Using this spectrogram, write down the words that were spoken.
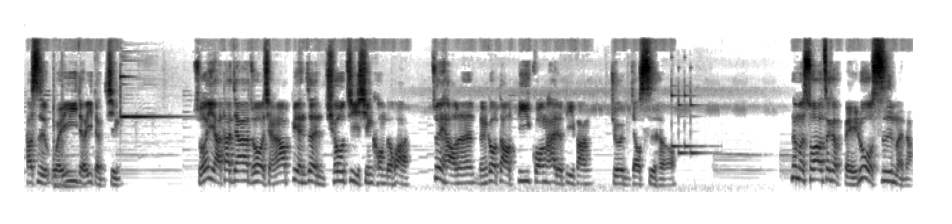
它是唯一的一等星。所以啊，大家如果想要辨认秋季星空的话，最好呢能够到低光害的地方，就会比较适合哦。那么说到这个北落师门啊，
